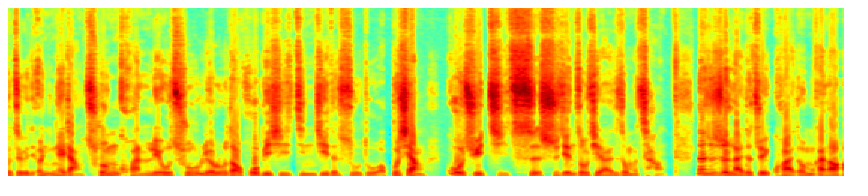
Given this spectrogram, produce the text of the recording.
我这个应该讲，存款流出流入到货币型经济的速度啊，不像过去几次时间周期来的这么长，但是是来的最快的。我们看到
